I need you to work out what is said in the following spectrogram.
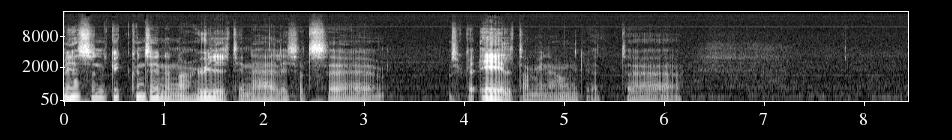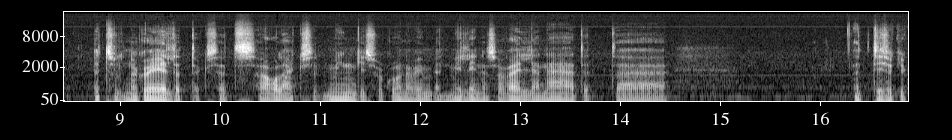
jah, see on, kõik on selline noh, üldine lihtsalt see sihuke eeldamine ongi, et äh, et sul nagu eeldatakse, et sa oleksid mingisugune või et milline sa välja näed, et äh, et isegi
